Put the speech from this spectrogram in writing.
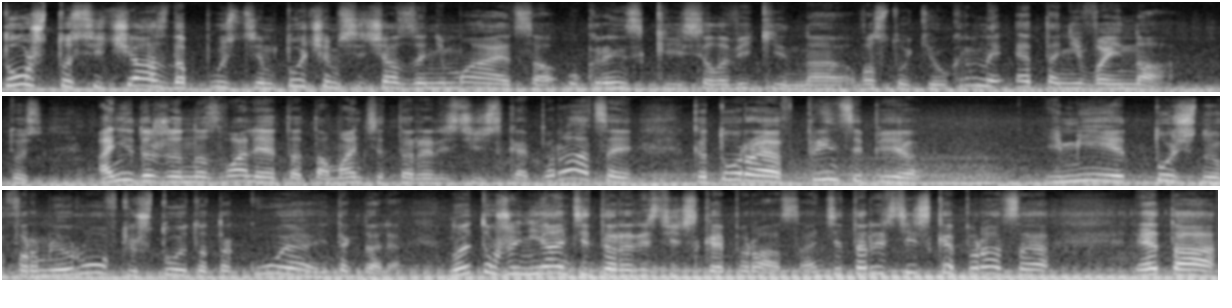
То, что сейчас, допустим, то, чем сейчас занимаются украинские силовики на востоке Украины, это не война. То есть они даже назвали это там антитеррористической операцией, которая, в принципе, имеет точную формулировку, что это такое и так далее. Но это уже не антитеррористическая операция. Антитеррористическая операция это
